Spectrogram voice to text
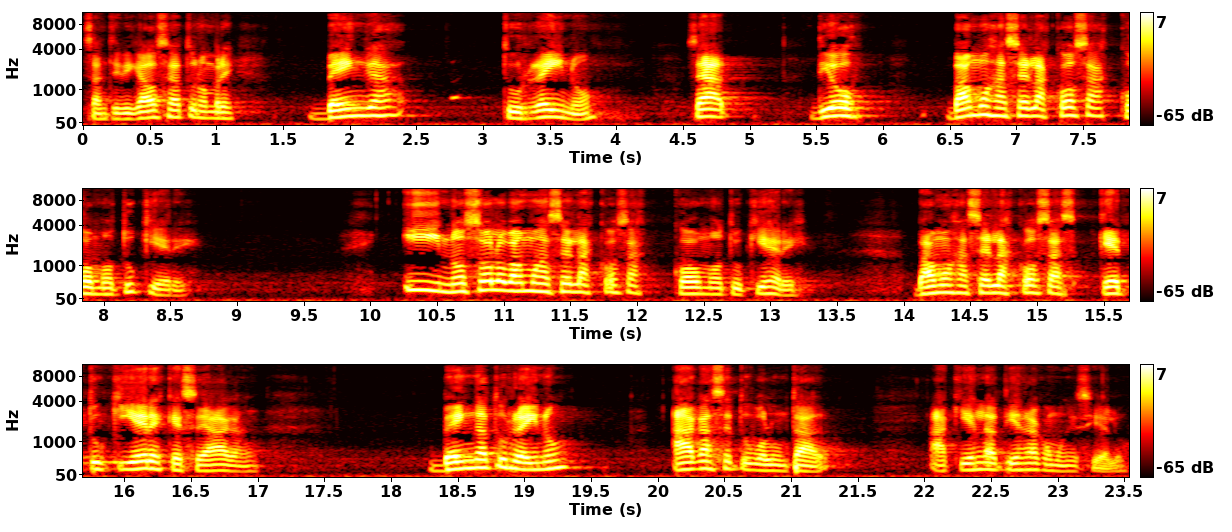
santificado sea tu nombre, venga tu reino. O sea, Dios, vamos a hacer las cosas como tú quieres. Y no solo vamos a hacer las cosas como tú quieres, vamos a hacer las cosas que tú quieres que se hagan. Venga tu reino, hágase tu voluntad, aquí en la tierra como en el cielo.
